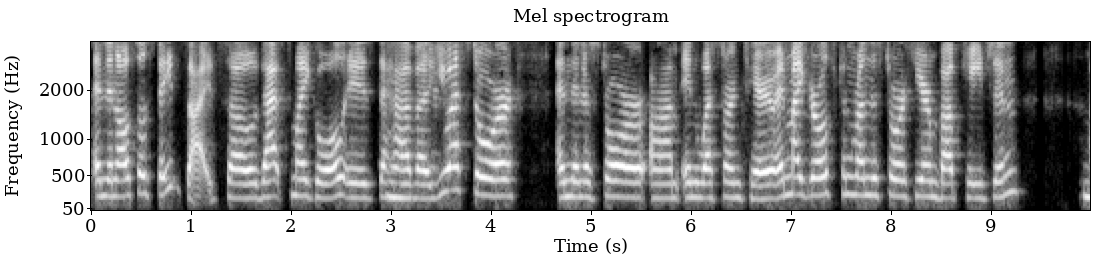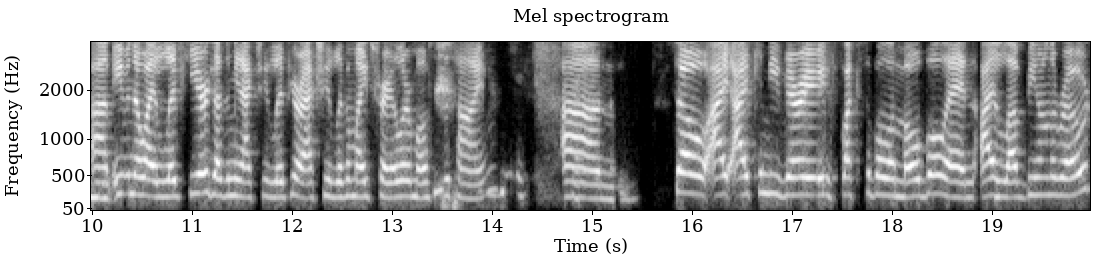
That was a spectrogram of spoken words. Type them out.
and then also stateside. So that's my goal is to have a U.S. store and then a store um, in Western Ontario. And my girls can run the store here in Bobcaygeon. Mm-hmm. Um, even though I live here, doesn't mean I actually live here. I actually live in my trailer most of the time. um, so I, I can be very flexible and mobile, and I love being on the road.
